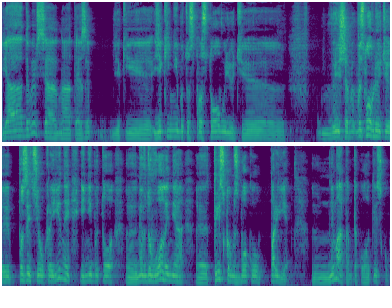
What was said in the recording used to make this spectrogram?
я дивився на тези, які, які нібито спростовують, е, виріше, висловлюють е, позицію України і нібито е, невдоволення е, тиском з боку пар'є. Нема там такого тиску.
